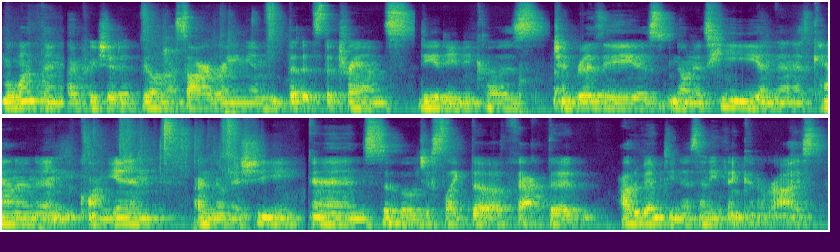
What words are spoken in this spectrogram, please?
Well, one thing I appreciated Vimalasara bringing in that it's the trans deity because Chenrezi is known as he, and then as Kannon and Kuan Yin are known as she. And so, just like the fact that out of emptiness anything can arise.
